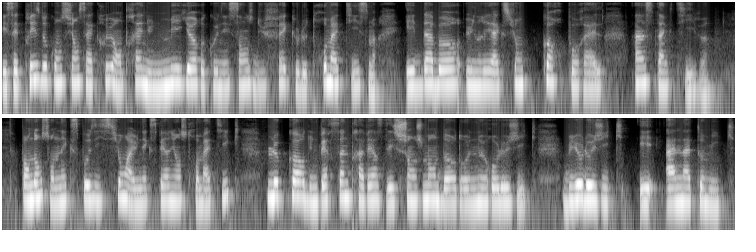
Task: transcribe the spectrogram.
Et cette prise de conscience accrue entraîne une meilleure reconnaissance du fait que le traumatisme est d'abord une réaction corporelle instinctive. Pendant son exposition à une expérience traumatique, le corps d'une personne traverse des changements d'ordre neurologique, biologique et anatomique,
